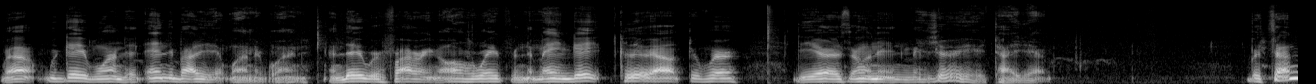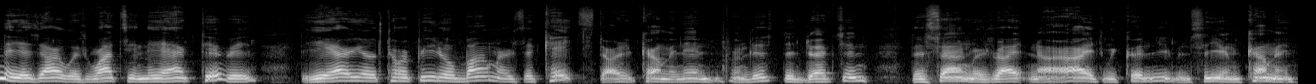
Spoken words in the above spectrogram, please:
Well, we gave one to anybody that wanted one, and they were firing all the way from the main gate clear out to where the Arizona and Missouri are tied up. But suddenly, as I was watching the activity, the aerial torpedo bombers, the Kates, started coming in from this direction the sun was right in our eyes. We couldn't even see them coming.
